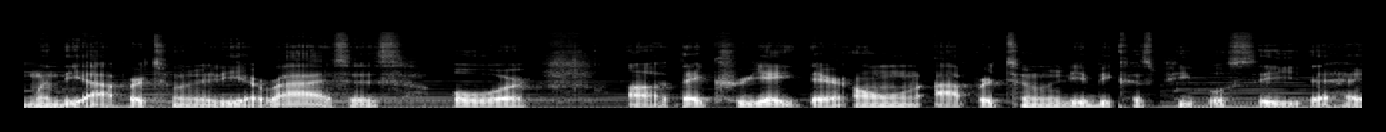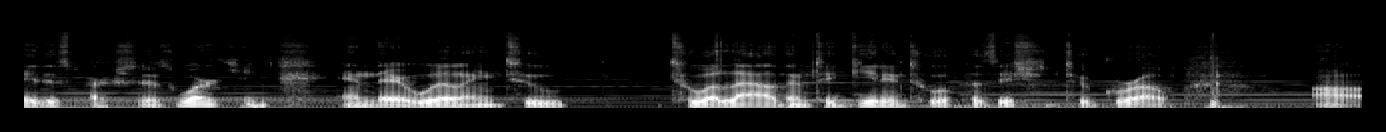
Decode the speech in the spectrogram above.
when the opportunity arises, or uh, they create their own opportunity because people see that hey, this person is working, and they're willing to to allow them to get into a position to grow. Uh,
